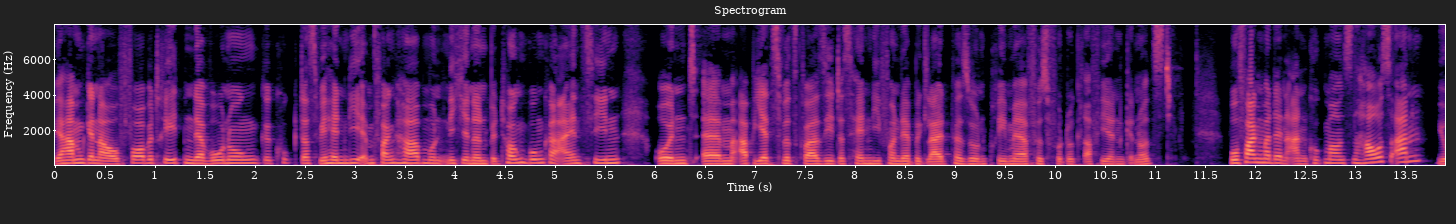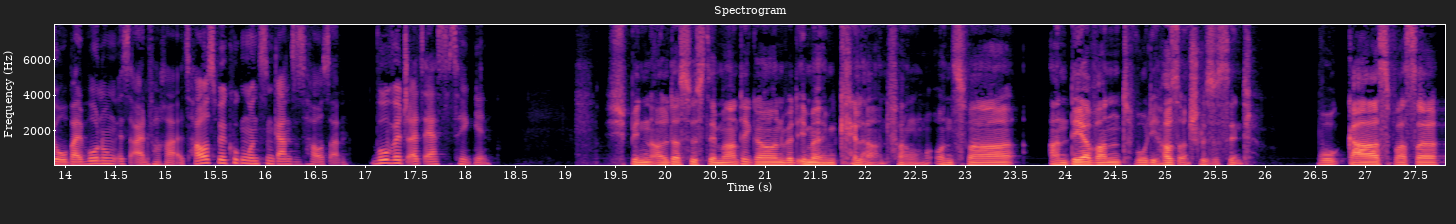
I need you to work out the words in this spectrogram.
Wir haben genau vor Betreten der Wohnung geguckt, dass wir Handyempfang haben und nicht in einen Betonbunker einziehen. Und ähm, ab jetzt wird quasi das Handy von der Begleitperson primär fürs Fotografieren genutzt. Wo fangen wir denn an? Gucken wir uns ein Haus an? Jo, weil Wohnung ist einfacher als Haus. Wir gucken uns ein ganzes Haus an. Wo wird als erstes hingehen? Ich bin alter Systematiker und würde immer im Keller anfangen. Und zwar an der Wand, wo die Hausanschlüsse sind. Wo Gas, Wasser,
